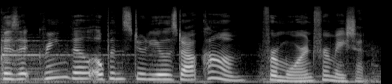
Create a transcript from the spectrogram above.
Visit greenvilleopenstudios.com for more information.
